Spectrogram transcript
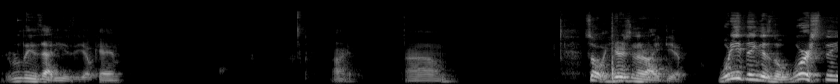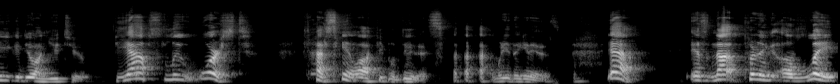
it really is that easy, okay? All right. Um, so here's another idea. What do you think is the worst thing you can do on YouTube? The absolute worst. I've seen a lot of people do this. what do you think it is? Yeah, it's not putting a link,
